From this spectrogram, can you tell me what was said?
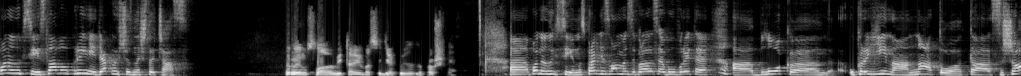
Пане Олексій, слава Україні! Дякую, що знайшли час. Героям слава, вітаю вас і дякую за запрошення. Е, Пане Олексію, насправді з вами зібралися обговорити блок Україна, НАТО та США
